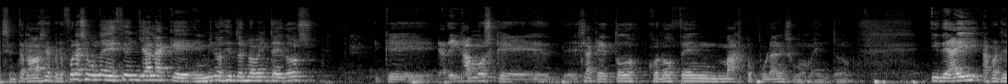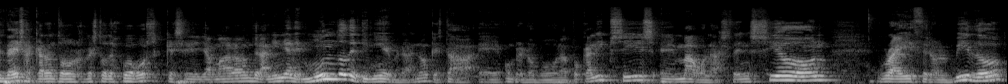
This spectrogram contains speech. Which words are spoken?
sentar la base, pero fue la segunda edición ya la que en 1992, que ya digamos que es la que todos conocen más popular en su momento. Y de ahí, a partir de ahí, sacaron todos los restos de juegos que se llamaron de la línea de Mundo de Tinieblas, ¿no? Que está eh, Hombre Lobo el Apocalipsis, eh, Mago la Ascensión, Wraith el Olvido,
